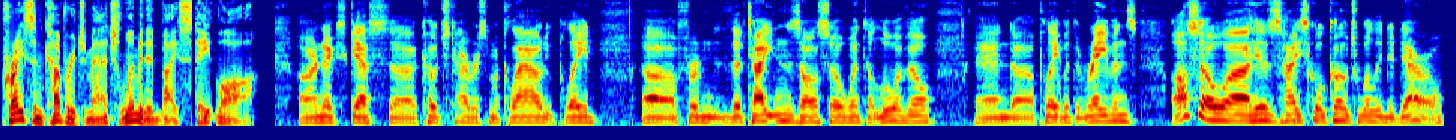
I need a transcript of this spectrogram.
Price and coverage match limited by state law. Our next guest, uh, Coach Tyrus McCloud, who played uh, for the Titans, also went to Louisville and uh, played with the Ravens. Also, uh, his high school coach, Willie Dodaro.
